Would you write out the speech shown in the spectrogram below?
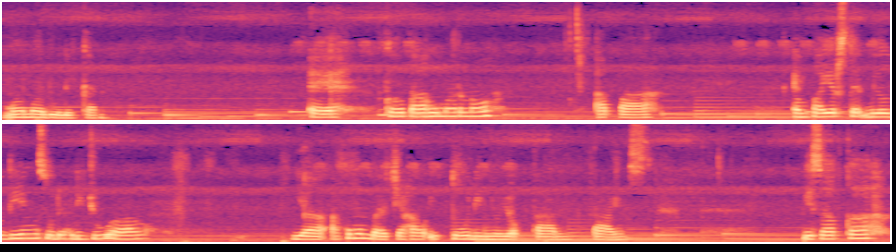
memedulikan. Eh, kau tahu Marno? Apa? Empire State Building sudah dijual. Ya, aku membaca hal itu di New York Times. Bisakah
